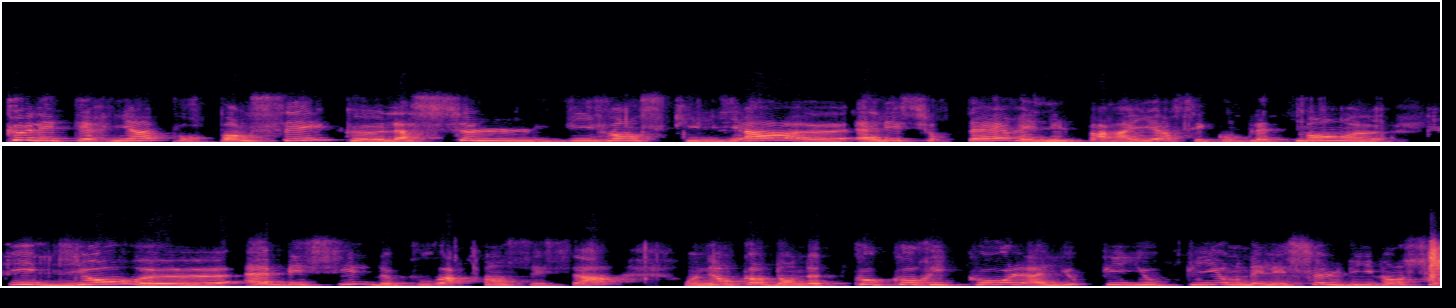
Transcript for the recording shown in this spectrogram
que les terriens pour penser que la seule vivance qu'il y a, euh, elle est sur Terre et nulle part ailleurs. C'est complètement euh, idiot, euh, imbécile de pouvoir penser ça. On est encore dans notre cocorico, la youpi youpi, on est les seuls vivants sur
